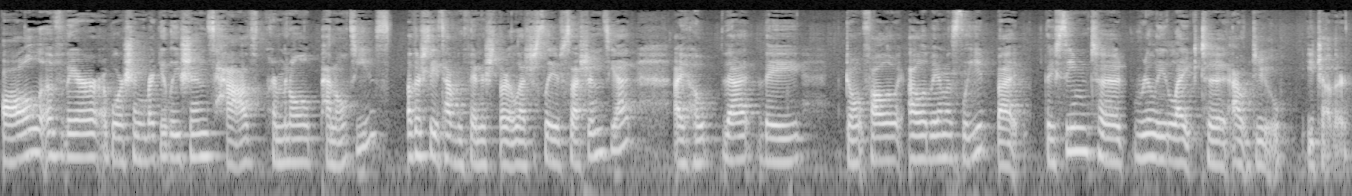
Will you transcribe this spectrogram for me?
All of their abortion regulations have criminal penalties. Other states haven't finished their legislative sessions yet. I hope that they don't follow Alabama's lead, but they seem to really like to outdo each other.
